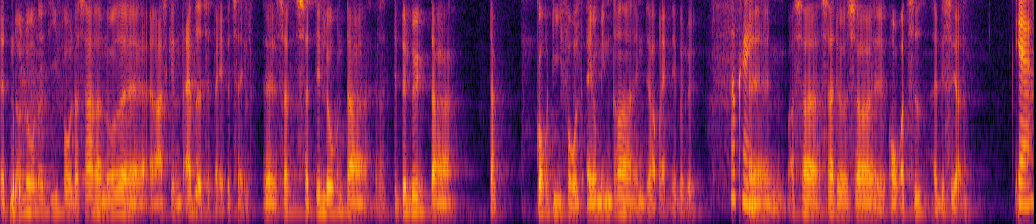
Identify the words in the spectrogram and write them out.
at, når lånet defaulter, så er der noget af af restgælden, der er blevet tilbagebetalt. Øh, Så, så det lån, der, eller det beløb, der, der går default, er jo mindre end det oprindelige beløb. Okay. Øhm, og så, så er det jo så øh, over tid, at vi ser det. Ja,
